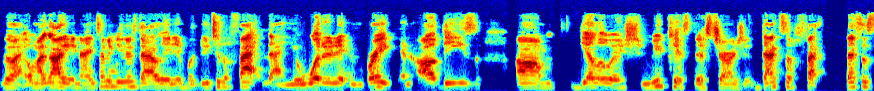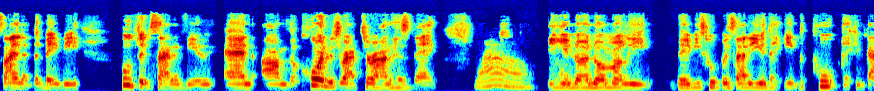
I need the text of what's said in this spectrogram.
They're like, oh my god, you're nine centimeters dilated, but due to the fact that your water didn't break and all these um, yellowish mucus discharge, that's a fact. That's a sign that the baby pooped inside of you, and um, the cord is wrapped around his neck. Wow. You know, normally babies poop inside of you. They eat the poop, they can die.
